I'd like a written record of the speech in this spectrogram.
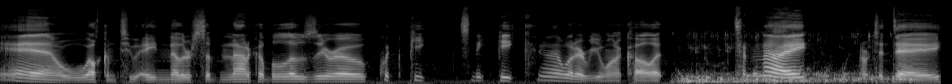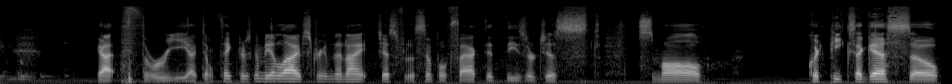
And welcome to another Subnautica Below Zero quick peek, sneak peek, uh, whatever you want to call it. Tonight, or today, got three. I don't think there's going to be a live stream tonight, just for the simple fact that these are just small, quick peeks, I guess. So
